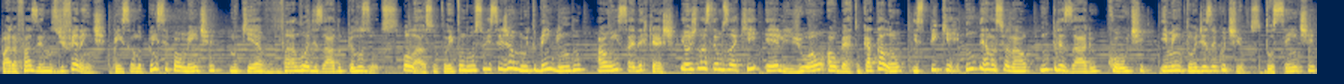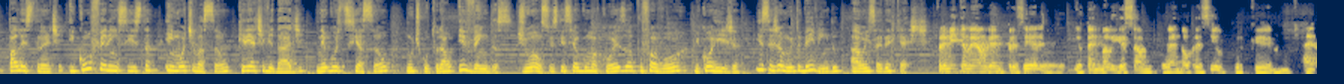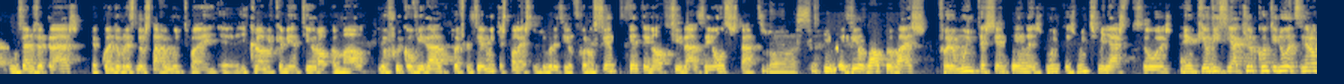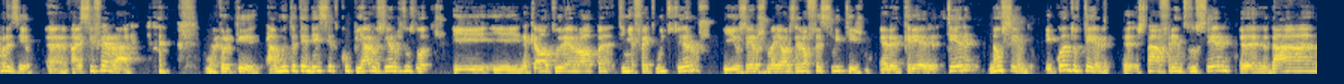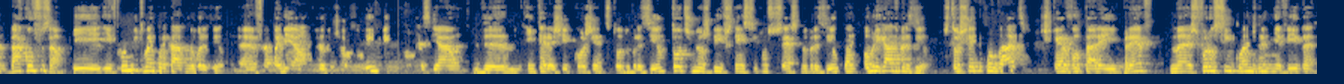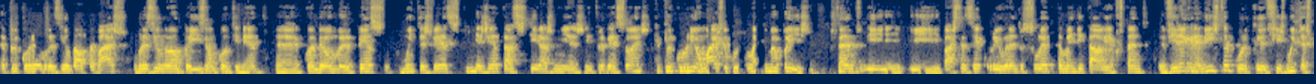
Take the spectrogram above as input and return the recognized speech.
para fazermos diferente, pensando principalmente no que é valorizado pelos outros. Olá, eu sou Cleiton Lúcio e seja muito bem-vindo ao Insidercast. E hoje nós temos aqui ele, João Alberto Catalão, speaker internacional, empresário, coach e mentor de executivos, docente, palestrante e conferencista em motivação, criatividade, negociação multicultural e vendas. João, se eu esqueci alguma coisa, por favor, me corrija. E seja muito bem-vindo ao Insidercast. Para mim também é um grande prazer. Eu tenho uma ligação muito grande ao Brasil, porque uns anos atrás, quando o Brasil estava muito bem eh, economicamente e a Europa mal, eu fui convidado para fazer muitas palestras do Brasil. Foram 179 cidades em 11 estados. Nossa! E o Brasil, de alto a baixo, foram muitas centenas, muitas, muitos milhares de pessoas em que eu dizia aquilo que continuo a dizer ao Brasil. Uh, vai se ferrar. Porque há muita tendência de copiar os erros dos outros. E, e, naquela altura a Europa tinha feito muitos erros e os erros maiores era o facilitismo. Era querer ter, não sendo. E quando o ter uh, está à frente do ser, uh, dá, dá confusão. E, e fui muito bem tratado no Brasil. Apanhei a altura dos Jogos Olímpicos, ocasião de interagir com gente de todo o Brasil. Todos os meus livros têm sido um sucesso no Brasil. Portanto, obrigado, Brasil. Estou cheio de saudades, espero voltar aí em breve mas foram cinco anos da minha vida a percorrer o Brasil de alto a baixo. O Brasil não é um país, é um continente. Eh, quando eu me penso, muitas vezes tinha gente a assistir às minhas intervenções que percorriam mais do que o meu país. Portanto, e, e basta dizer que o Rio Grande do Sul é também de Itália. Portanto, virei gremista porque fiz muitas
